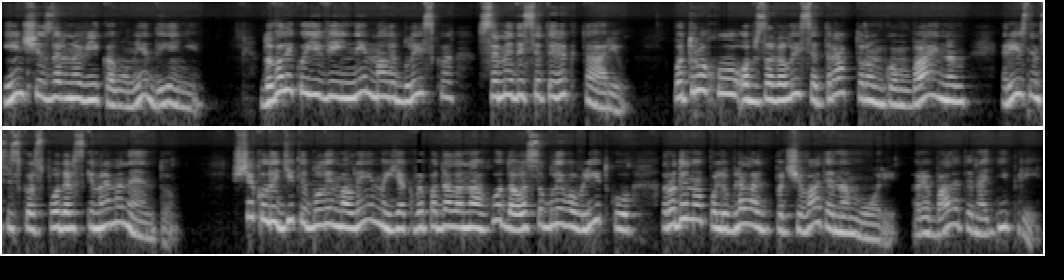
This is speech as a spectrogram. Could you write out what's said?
інші зернові, кавуни, дині. До Великої війни мали близько 70 гектарів. Потроху обзавелися трактором, комбайном, різним сільськогосподарським реманентом. Ще коли діти були малими, як випадала нагода, особливо влітку, родина полюбляла відпочивати на морі, рибалити на Дніпрі.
